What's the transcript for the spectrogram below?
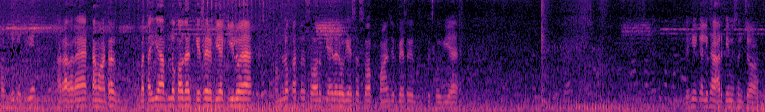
सब्ज़ी देखिए, हरा भरा है। टमाटर, बताइए आप लोग का उधर कैसे रुपया किलो है? हम लोग का तो सौ रुपया इधर हो गया, सौ सौ, पाँच रुपये से कुछ हो गया है। देखिए क्या लिखा है, आर के मिशन चौक।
